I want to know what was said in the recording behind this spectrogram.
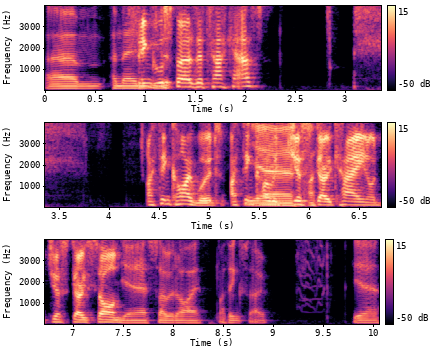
Um, and then single Spurs attack as. I think I would. I think yeah, I would just I th- go Kane or just go Son. Yeah, so would I. I think so. Yeah,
